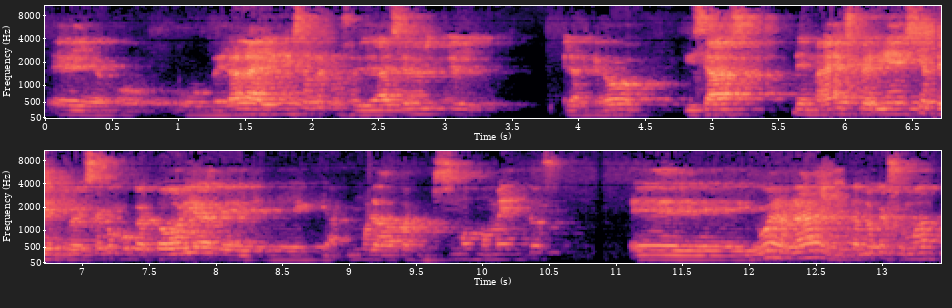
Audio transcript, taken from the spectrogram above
eh, o, ver a la en esa responsabilidad de ser el el arquero quizás de más experiencia dentro de esa convocatoria, de, que ha acumulado pues, muchísimos momentos. Eh, y bueno, nada, intentando que suma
